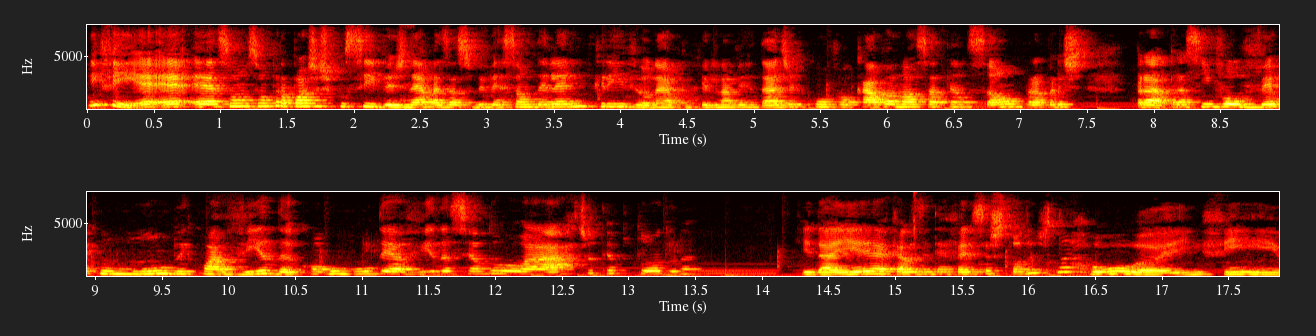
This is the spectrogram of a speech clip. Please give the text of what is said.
enfim, é- é- é- são, são propostas possíveis, né? Mas a subversão dele era incrível, né? Porque ele, na verdade, ele convocava a nossa atenção para se envolver com o mundo e com a vida, como o mundo e a vida sendo a arte o tempo todo, né? E daí aquelas interferências todas na rua, enfim,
